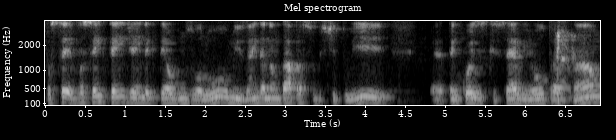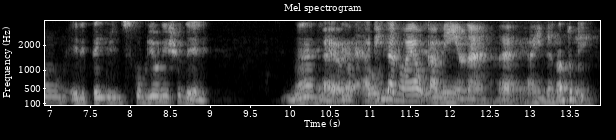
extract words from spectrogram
Você, você entende ainda que tem alguns volumes, ainda não dá para substituir, é, tem coisas que servem, outras não. Ele tem, descobriu o nicho dele. Né? É, ainda não é o dele. caminho, né? É, ainda Tanto não que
